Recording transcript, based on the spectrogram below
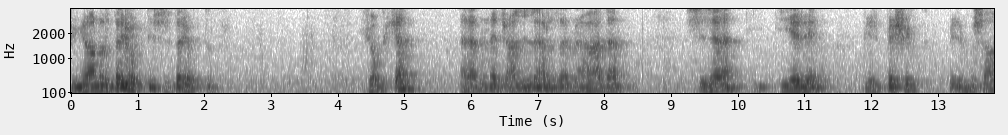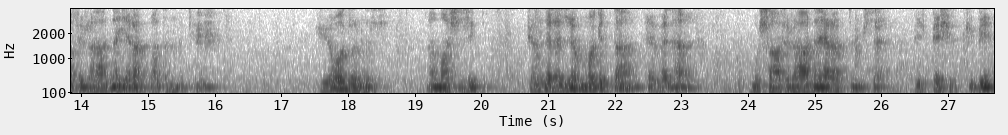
dünyanızda yoktu, sizde yoktu. Yokken elem necalliler zemhaden size yeri bir beşik, bir misafirhane yaratmadın mı diyor. Yordunuz ama sizi göndereceğim vakitte evvela misafirhane yarattım size. Bir beşik gibi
